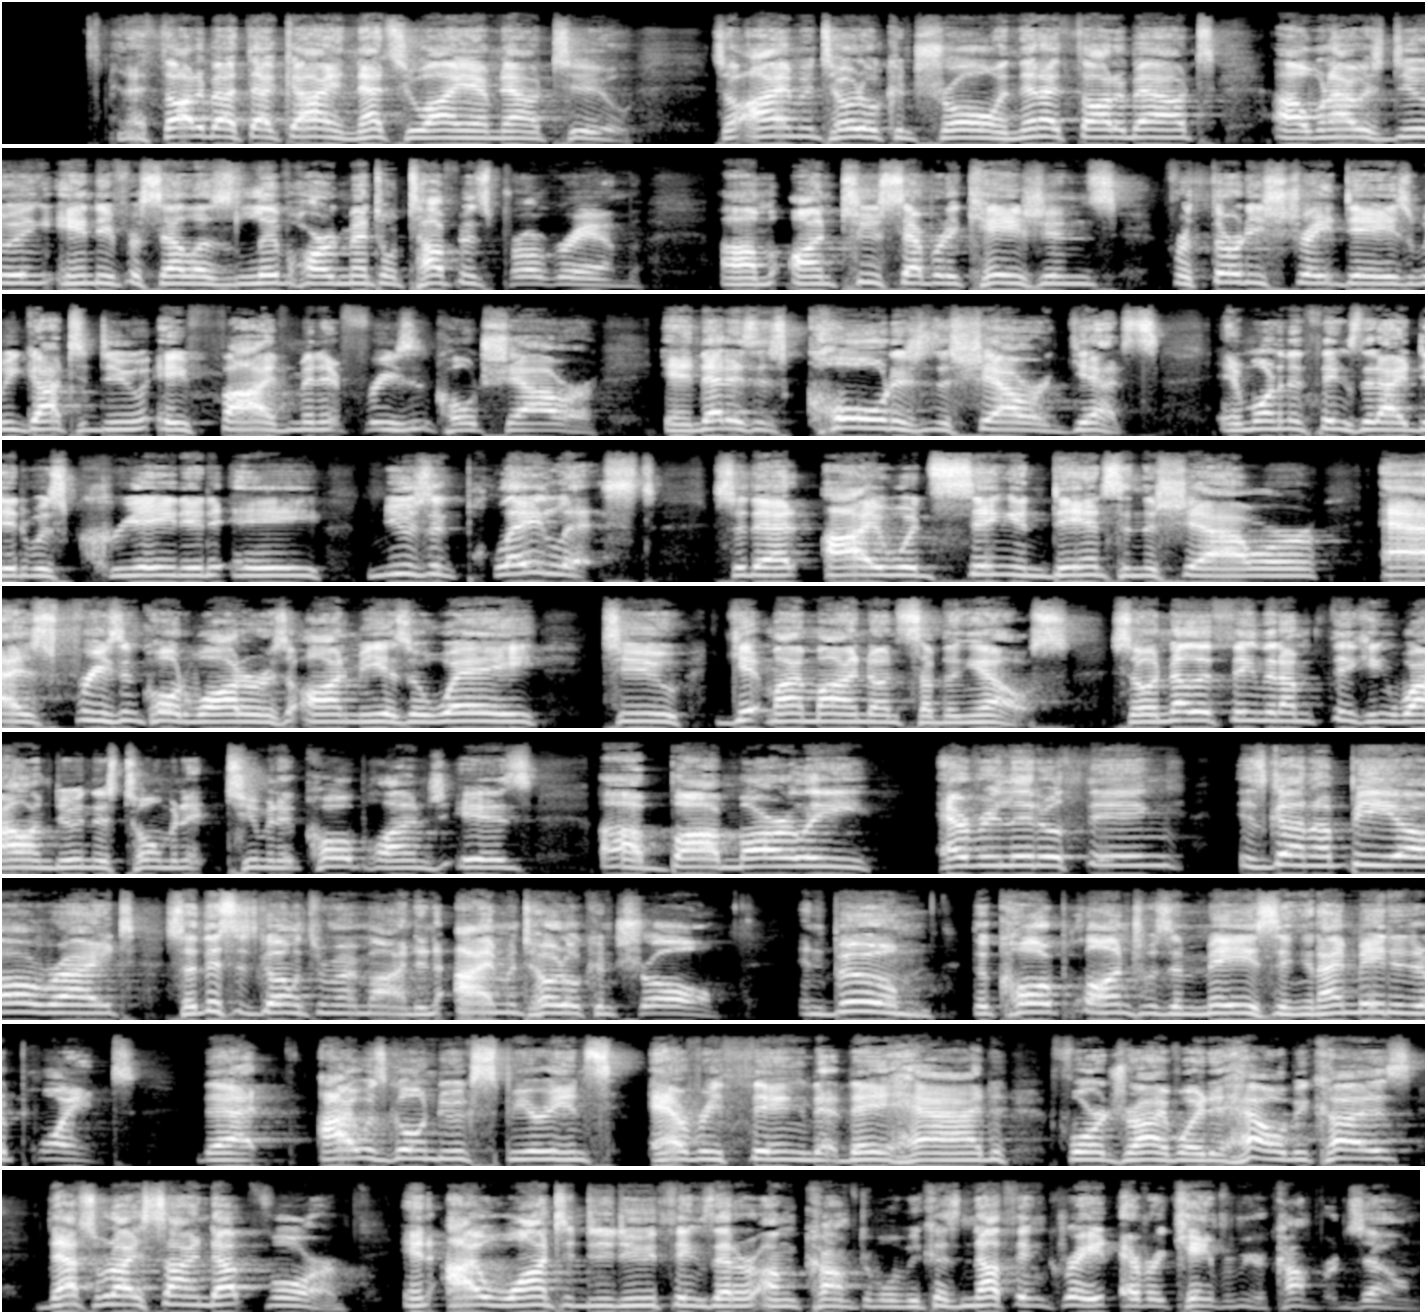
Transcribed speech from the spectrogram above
And I thought about that guy, and that's who I am now, too. So I am in total control. And then I thought about uh, when I was doing Andy Frisella's Live Hard Mental Toughness program um, on two separate occasions for 30 straight days. We got to do a five minute freezing cold shower. And that is as cold as the shower gets. And one of the things that I did was created a music playlist so that I would sing and dance in the shower as freezing cold water is on me as a way to get my mind on something else. So another thing that I'm thinking while I'm doing this two minute two minute cold plunge is uh, Bob Marley. Every little thing is gonna be all right. So this is going through my mind, and I'm in total control. And boom, the cold plunge was amazing, and I made it a point that I was going to experience everything that they had for Driveway to Hell because that's what I signed up for. And I wanted to do things that are uncomfortable because nothing great ever came from your comfort zone.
